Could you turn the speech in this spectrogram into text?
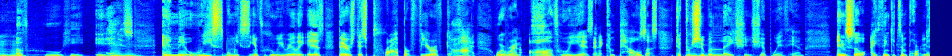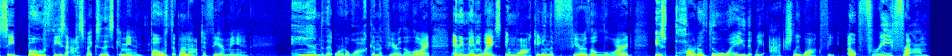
mm-hmm. of who he is. Mm-hmm. And that we, when we see him for who he really is, there's this proper fear of God where we're in awe of who he is, and it compels us to pursue mm-hmm. relationship with him. And so I think it's important to see both these aspects of this command, both that we're not to fear man and that we're to walk in the fear of the Lord. And in many ways, in walking in the fear of the Lord is part of the way that we actually walk out oh, free from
